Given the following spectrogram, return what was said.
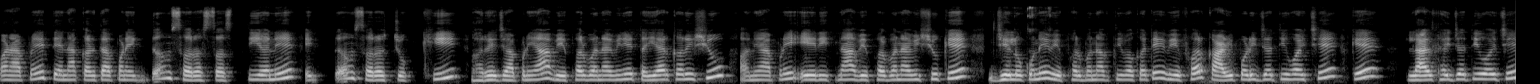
પણ આપણે તેના કરતાં પણ એકદમ સરસ સસ્તી અને એકદમ સરસ ચોખ્ખી ઘરે જ આપણે આ વેફર બનાવીને તૈયાર કરીશું. અને આપણે એ રીતના વેફર બનાવીશું કે જે લોકોને વેફર બનાવતી વખતે વેફર કાળી પડી જતી હોય છે કે લાલ થઈ જતી હોય છે,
